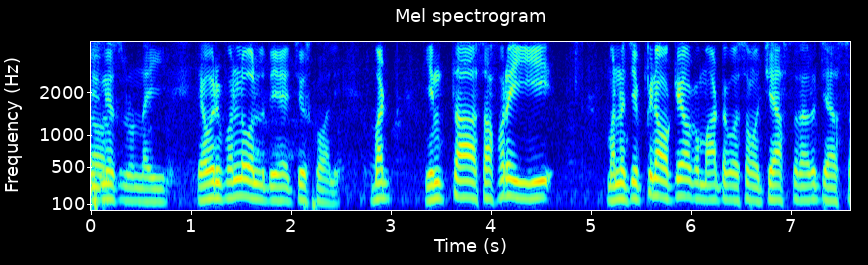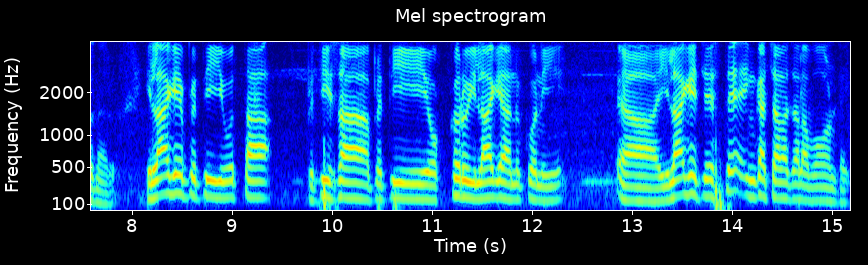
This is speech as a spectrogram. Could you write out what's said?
బిజినెస్లు ఉన్నాయి. ఎవరి పనులు వాళ్ళు చూసుకోవాలి. బట్ ఇంత సఫర్ అయ్యి మనం చెప్పిన ఒకే ఒక మాట కోసం వచ్చేస్తున్నారు చేస్తున్నారు. ఇలాగే ప్రతి యువత ప్రతి సా ప్రతి ఒక్కరూ ఇలాగే అనుకొని ఇలాగే చేస్తే ఇంకా చాలా చాలా బాగుంటాయి.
